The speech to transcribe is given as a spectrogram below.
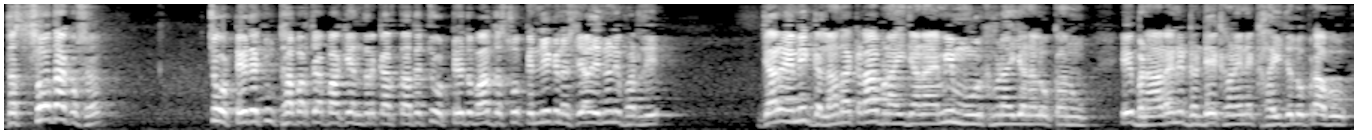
ਦੱਸੋ ਤਾਂ ਕੁਛ। ਝੋਟੇ ਤੇ ਝੂਠਾ ਪਰਚਾ ਪਾ ਕੇ ਅੰਦਰ ਕਰਤਾ ਤੇ ਝੋਟੇ ਤੋਂ ਬਾਅਦ ਦੱਸੋ ਕਿੰਨੇ ਕ ਨਸ਼ੇ ਵਾਲੇ ਇਹਨਾਂ ਨੇ ਫੜ ਲਏ? ਯਾਰ ਐਵੇਂ ਗੱਲਾਂ ਦਾ ਕੜਾਹ ਬਣਾਈ ਜਾਣਾ, ਐਵੇਂ ਮੂਰਖ ਬਣਾਈ ਜਾਣਾ ਲੋਕਾਂ ਨੂੰ। ਇਹ ਬਣਾ ਰਹੇ ਨੇ, ਡੰਡੇ ਖਾਣੇ ਨੇ, ਖਾਈ ਚੱਲੋ ਭਰਾਵੋ।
